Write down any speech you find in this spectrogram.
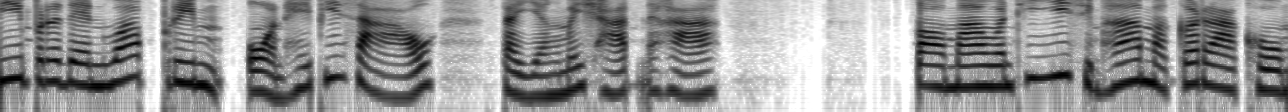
มีประเด็นว่าพริมโอนให้พี่สาว แต่ยังไม่ชัดนะคะ ต่อมาวันที่ 25 มกราคม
